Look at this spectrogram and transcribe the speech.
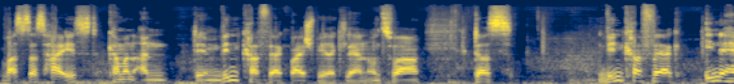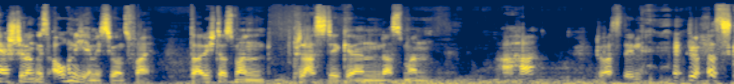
Was das heißt, kann man an dem Windkraftwerk-Beispiel erklären. Und zwar, das Windkraftwerk in der Herstellung ist auch nicht emissionsfrei. Dadurch, dass man Plastiken, dass man, aha, du hast den, du hast,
